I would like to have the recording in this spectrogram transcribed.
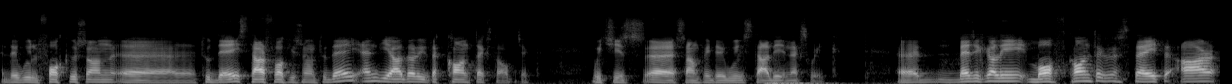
that we'll focus on uh, today, start focusing on today, and the other is the context object, which is uh, something that we'll study next week. Uh, basically, both context and state are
